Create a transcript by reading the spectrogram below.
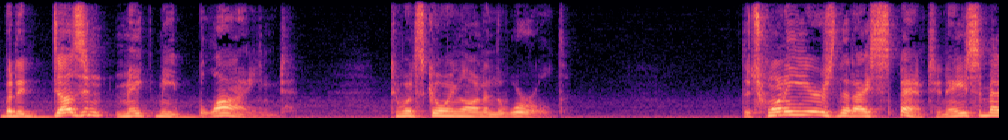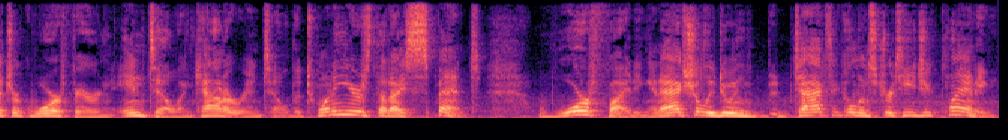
But it doesn't make me blind to what's going on in the world. The 20 years that I spent in asymmetric warfare and intel and counter intel, the 20 years that I spent warfighting and actually doing tactical and strategic planning,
